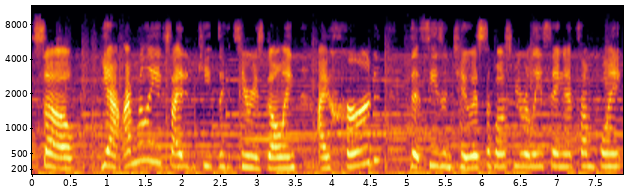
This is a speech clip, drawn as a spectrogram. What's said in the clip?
So, yeah, I'm really excited to keep the series going. I heard that season two is supposed to be releasing at some point,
